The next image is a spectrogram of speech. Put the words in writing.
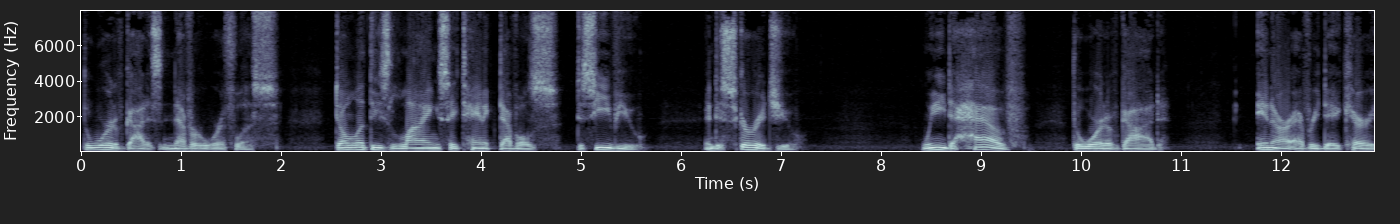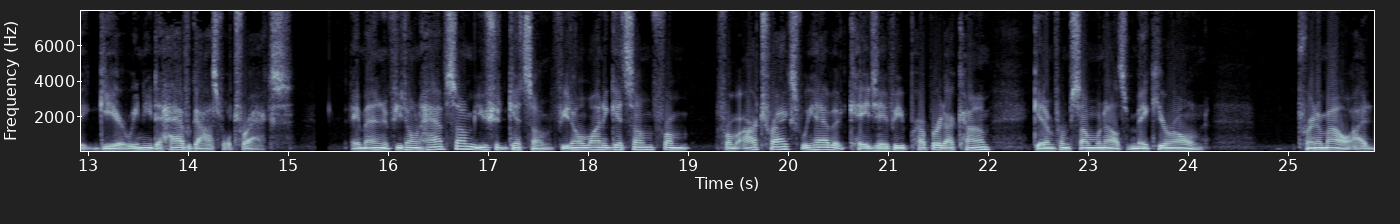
the Word of God is never worthless. Don't let these lying satanic devils deceive you and discourage you. We need to have the Word of God in our everyday carry gear. We need to have gospel tracts. Amen. If you don't have some, you should get some. If you don't want to get some from from our tracts, we have at kjvprepper.com. Get them from someone else. Make your own. Print them out. I,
